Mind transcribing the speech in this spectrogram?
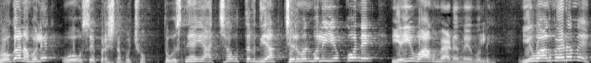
होगा ना बोले, वो उसे प्रश्न पूछो। तो उसने ये अच्छा उत्तर दिया। चेयरमैन बोले, ये कौन है? यही वाघ मैडम है। बोले, ये वाघ मैडम है?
